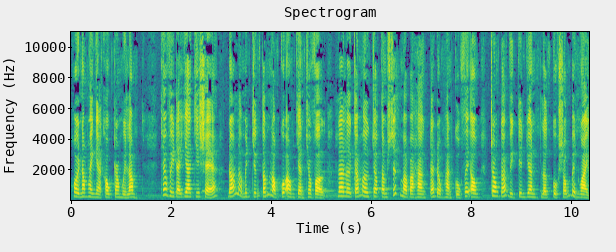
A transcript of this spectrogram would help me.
hồi năm 2015. Theo vị đại gia chia sẻ, đó là minh chứng tấm lòng của ông dành cho vợ, là lời cảm ơn cho tâm sức mà bà Hằng đã đồng hành cùng với ông trong cả việc kinh doanh lẫn cuộc sống bên ngoài.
